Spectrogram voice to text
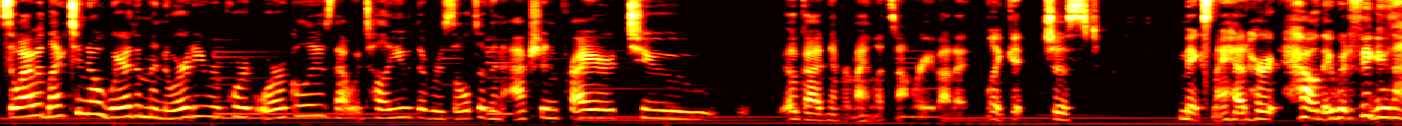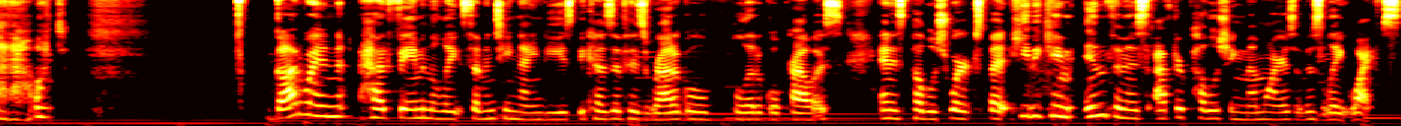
So, I would like to know where the Minority Report Oracle is that would tell you the result of an action prior to. Oh, God, never mind. Let's not worry about it. Like, it just makes my head hurt how they would figure that out. Godwin had fame in the late 1790s because of his radical political prowess and his published works, but he became infamous after publishing memoirs of his late wife's.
